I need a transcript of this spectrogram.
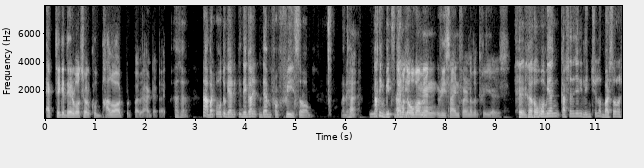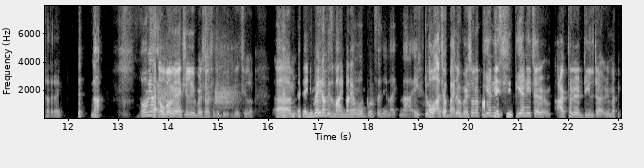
এক থেকে দেড় বছর খুব ভালো আউটপুট পাবে আর্টেটায় আচ্ছা। না বাট ও তো them for free so মানে হ্যাঁ। nothing beats তার that Aubameyang resign for another three years Aubameyang কার সাথে জানি লিংক ছিল? বার্সেলোনার সাথে রাইট না। ওবামিয়াং ওবামিয়াং অ্যাকচুয়ালি বার্সার সাথে দি- গিয়েছিল। Um, he made up his mind মানে ও বলছে যে লাইক না এই টু ও আচ্ছা by the Barcelona Pjanic Messi. Pjanic আর্থারের ডিলটা রিমেম্বার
